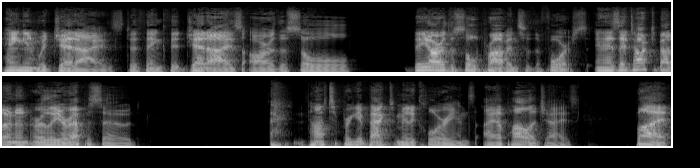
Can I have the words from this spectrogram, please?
hanging with Jedi's to think that Jedi's are the sole they are the sole province of the Force. And as I talked about on an earlier episode, not to bring it back to midichlorians, I apologize. But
